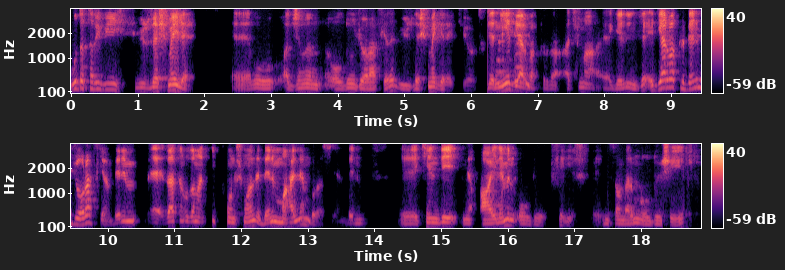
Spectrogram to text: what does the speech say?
bu da tabii bir yüzleşmeyle e, bu acının olduğu coğrafyada bir yüzleşme gerekiyordu. Yani niye Diyarbakır'da açma e, gelince? E, Diyarbakır benim coğrafyam. Benim e, zaten o zaman ilk konuşmamda benim mahallem burası. Yani benim e, kendi ailemin olduğu şehir, e, insanlarımın olduğu şehir.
